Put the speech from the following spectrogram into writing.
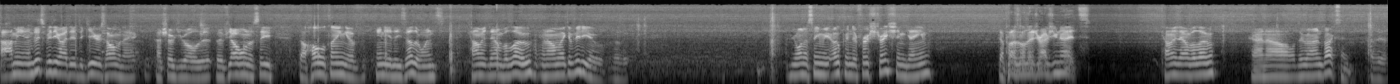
I mean, in this video I did the Grier's Almanac. I showed you all of it. But if y'all want to see the whole thing of any of these other ones, comment down below and I'll make a video of it. You want to see me open the frustration game, the puzzle that drives you nuts, comment down below and I'll do an unboxing of it.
